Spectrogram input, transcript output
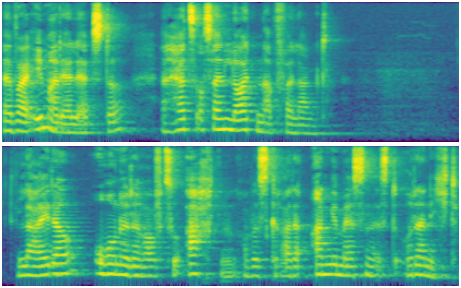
Er war immer der Letzte. Er hat es auch seinen Leuten abverlangt. Leider ohne darauf zu achten, ob es gerade angemessen ist oder nicht.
